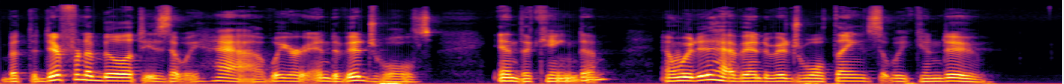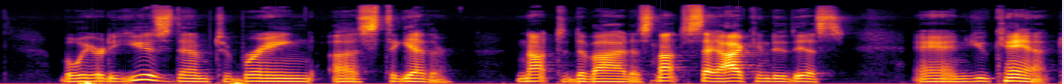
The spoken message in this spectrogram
But the different abilities that we have, we are individuals in the kingdom, and we do have individual things that we can do. But we are to use them to bring us together, not to divide us, not to say, I can do this and you can't,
